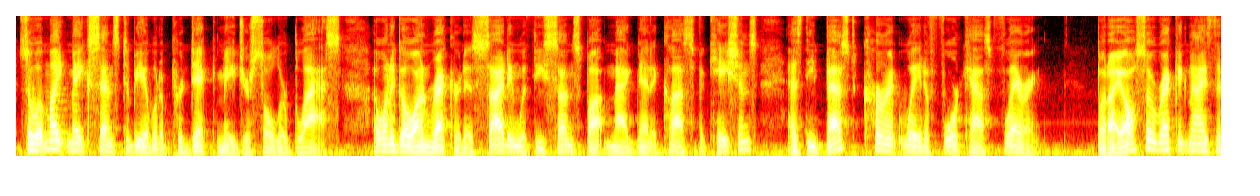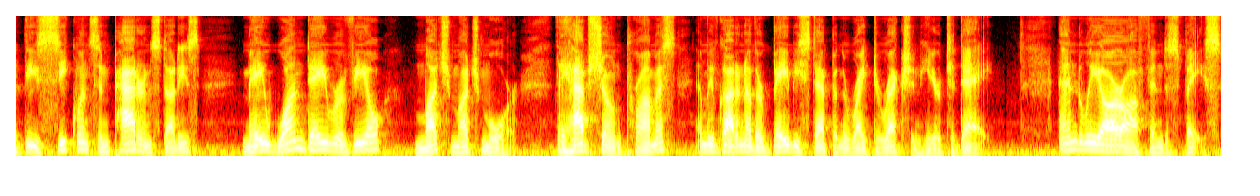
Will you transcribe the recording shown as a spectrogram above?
So it might make sense to be able to predict major solar blasts. I want to go on record as siding with the sunspot magnetic classifications as the best current way to forecast flaring. But I also recognize that these sequence and pattern studies may one day reveal much, much more. They have shown promise, and we've got another baby step in the right direction here today. And we are off into space.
